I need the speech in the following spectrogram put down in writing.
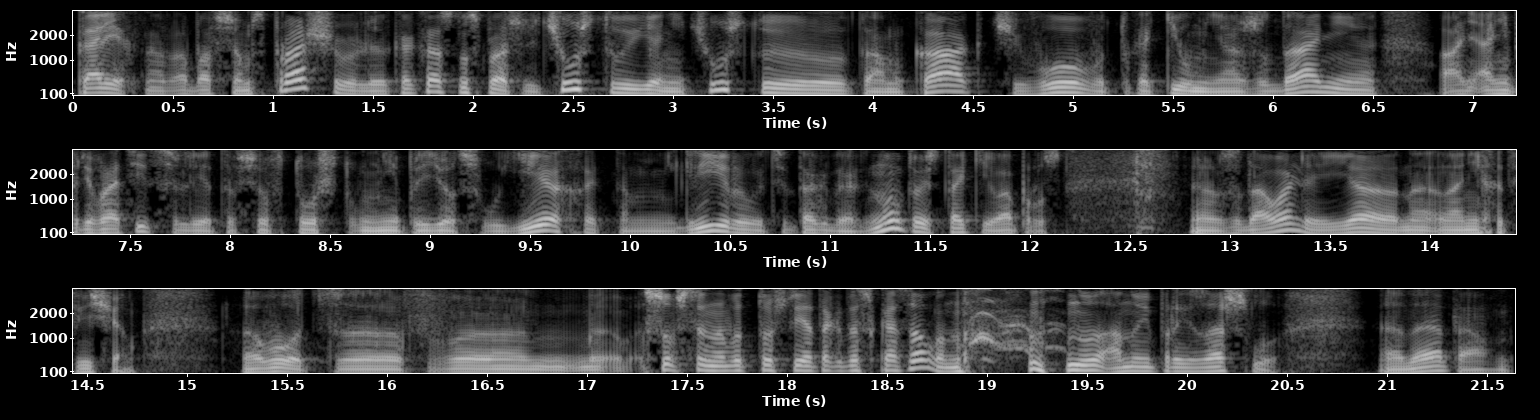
корректно обо всем спрашивали. Как раз ну, спрашивали, чувствую я, не чувствую, там как, чего, вот какие у меня ожидания, а, а не превратится ли это все в то, что мне придется уехать, там, мигрировать и так далее. Ну, то есть такие вопросы э, задавали, и я на, на них отвечал. Вот. Собственно, вот то, что я тогда сказал, оно, оно и произошло. Да, там,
